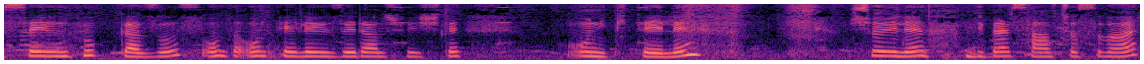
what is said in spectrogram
Seyun Hub gazoz o da 10 TL üzeri alışverişte 12 TL. Şöyle biber salçası var.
